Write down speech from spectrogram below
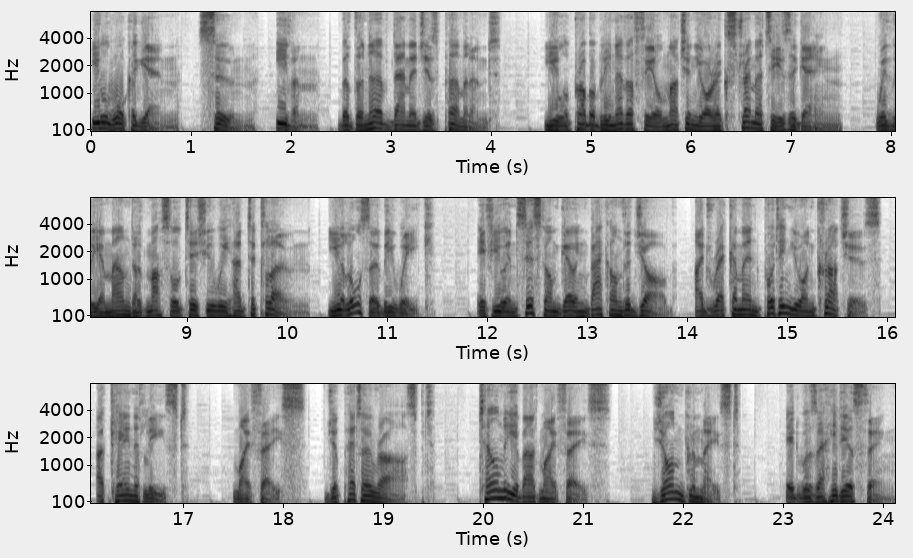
You'll walk again, soon, even, but the nerve damage is permanent. You'll probably never feel much in your extremities again. With the amount of muscle tissue we had to clone, you'll also be weak. If you insist on going back on the job, I'd recommend putting you on crutches, a cane at least. My face, Geppetto rasped. Tell me about my face. John grimaced. It was a hideous thing,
